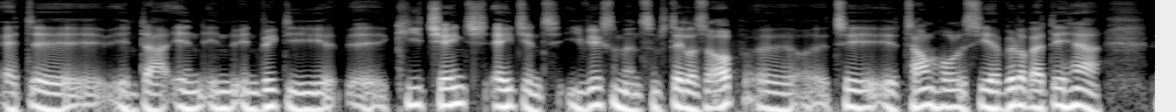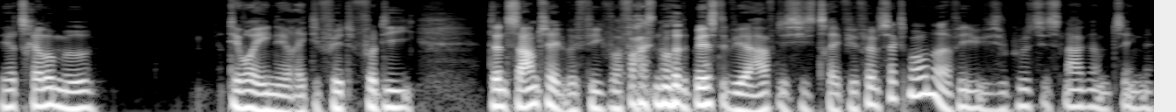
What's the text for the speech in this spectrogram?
at øh, en, der er en, en, en vigtig øh, key change agent i virksomheden, som stiller sig op øh, til et town hall og siger, ved du hvad, det her, det her Trello-møde, det var egentlig rigtig fedt, fordi den samtale, vi fik, var faktisk noget af det bedste, vi har haft de sidste 3, 4, 5, 6 måneder, fordi vi pludselig snakkede om tingene,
